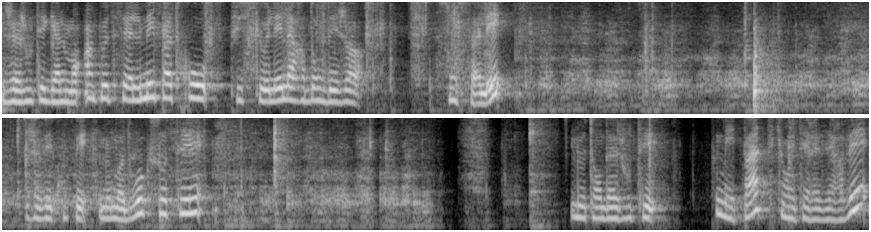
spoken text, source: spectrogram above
J'ajoute également un peu de sel, mais pas trop, puisque les lardons déjà sont salés. Je vais couper le mode wok sauté. Le temps d'ajouter mes pâtes qui ont été réservées.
